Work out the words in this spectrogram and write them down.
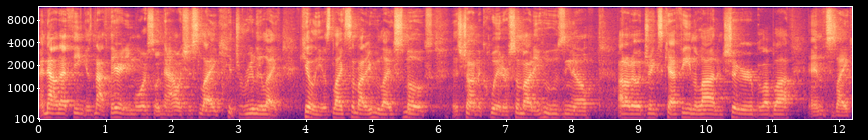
and now that thing is not there anymore. So now it's just like, it's really like killing you. It's like somebody who like smokes is trying to quit or somebody who's, you know, I don't know, drinks caffeine a lot and sugar, blah, blah, and it's like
